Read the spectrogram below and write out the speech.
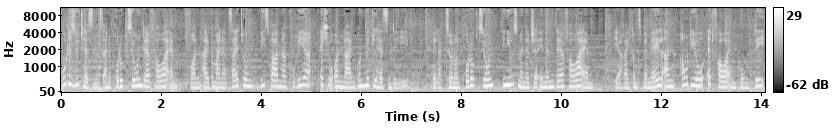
Gute Südhessen ist eine Produktion der VRM von Allgemeiner Zeitung, Wiesbadener Kurier, Echo Online und Mittelhessen.de. Redaktion und Produktion die NewsmanagerInnen der VRM. Ihr erreicht uns per Mail an audio.vrm.de.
